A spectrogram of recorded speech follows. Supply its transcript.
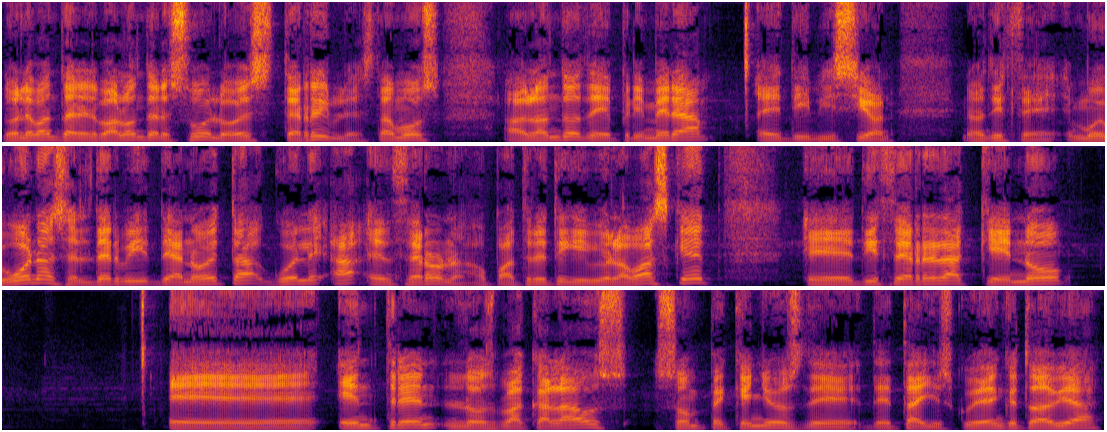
No levantan el balón del suelo. Es terrible. Estamos hablando de primera eh, división. Nos dice, muy buenas, el derby de Anoeta huele a Encerona, o Patrick y Viola Basket. Eh, dice Herrera que no eh, entren los bacalaos son pequeños de, detalles. Cuiden que todavía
